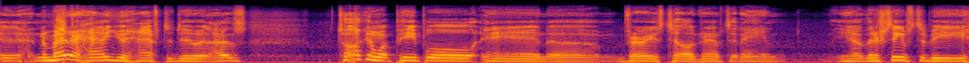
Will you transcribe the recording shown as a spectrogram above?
uh, no matter how you have to do it i was talking with people and uh, various telegrams today and you know there seems to be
